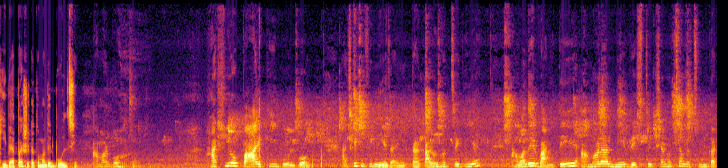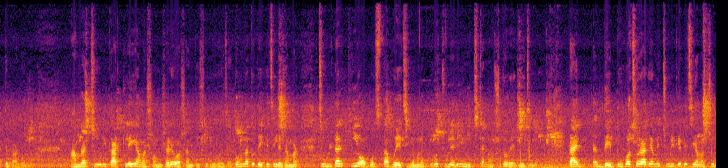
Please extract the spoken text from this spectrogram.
কি ব্যাপার সেটা তোমাদের বলছি। আমার হাসিও পায়, কি বলব? আজকে টিফিন নিয়ে যায়নি। তার কারণ হচ্ছে গিয়ে আমাদের বাড়িতে আমার আর মেয়ের রেস্ট্রিকশান হচ্ছে আমরা চুল কাটতে পারব না। আমরা চুল কাটলেই আমার সংসারে অশান্তি শুরু হয়ে যায়। তোমরা তো দেখেছিলে যে আমার চুলটার কি অবস্থা হয়েছিল মানে পুরো চুলেরই নিচটা নষ্ট হয়ে গিয়েছিল। প্রায় দেড় দু বছর আগে আমি চুল কেটেছি, আমার চুল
